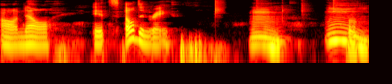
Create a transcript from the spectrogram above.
Oh, no. It's Elden Ring. mm, mm.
